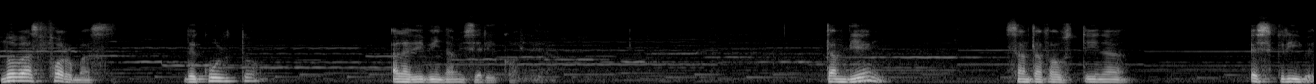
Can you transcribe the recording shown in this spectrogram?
nuevas formas de culto a la divina misericordia. También Santa Faustina escribe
